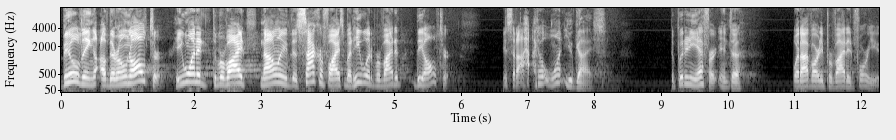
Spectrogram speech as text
building of their own altar. He wanted to provide not only the sacrifice, but he would have provided the altar. He said, I, I don't want you guys to put any effort into what I've already provided for you.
